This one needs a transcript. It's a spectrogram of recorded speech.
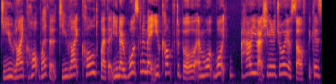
do you like hot weather? Do you like cold weather? You know, what's going to make you comfortable and what what how are you actually going to enjoy yourself? Because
